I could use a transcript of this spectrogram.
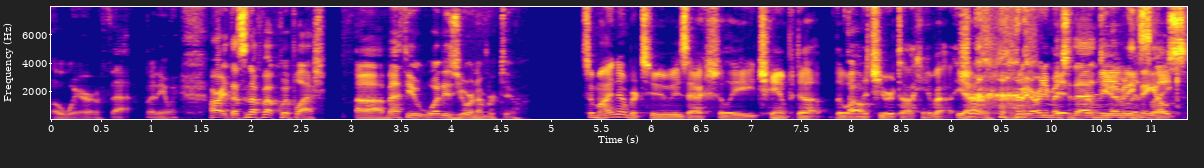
aware of that. But anyway, all right, that's enough about Quiplash. Uh, Matthew, what is your number two? So my number two is actually Champed Up, the one Oh. that you were talking about. Yeah. Sure, we already mentioned that. Do you have anything like- else?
